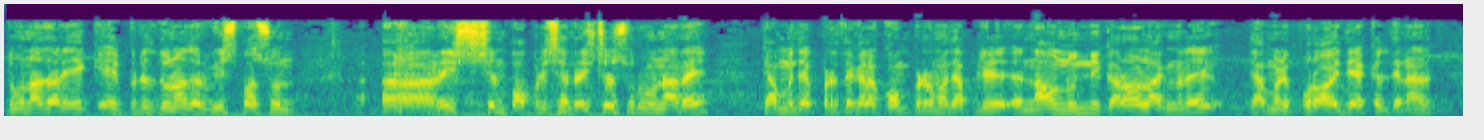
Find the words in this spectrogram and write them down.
दोन हजार एक एप्रिल दोन हजार वीसपासून रजिस्ट्रेशन पॉप्युलेशन रजिस्टर सुरू होणार आहे. त्यामध्ये प्रत्येकाला कॉम्प्युटरमध्ये आपली नाव नोंदणी करावं लागणार आहे. त्यामुळे पुरावे देखील देणार आहेत.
